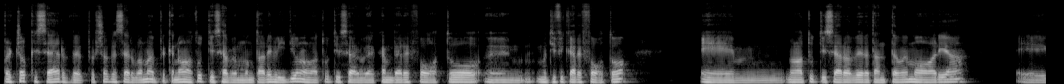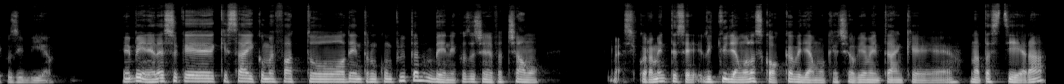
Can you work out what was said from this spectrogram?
per ciò che serve, per ciò che serve a noi, perché non a tutti serve montare video, non a tutti serve cambiare foto, eh, modificare foto, e, mm, non a tutti serve avere tanta memoria e così via. Ebbene, adesso che, che sai come è fatto dentro un computer, bene, cosa ce ne facciamo? Beh, sicuramente se richiudiamo la scocca vediamo che c'è ovviamente anche una tastiera,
